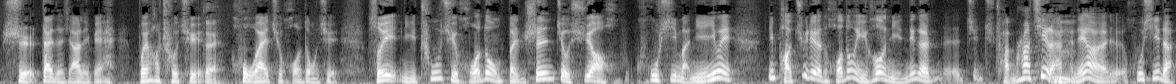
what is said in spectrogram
是待在家里边，不要出去户外去活动去。所以你出去活动本身就需要呼吸嘛。你因为你跑剧烈的活动以后，你那个就喘不上气来，肯定要呼吸的。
